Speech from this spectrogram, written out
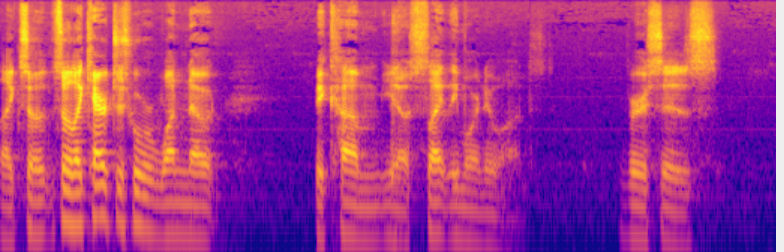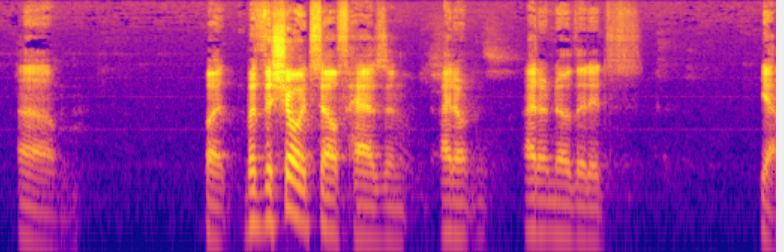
Like so so like characters who were one note become you know slightly more nuanced versus um but but the show itself hasn't i don't i don't know that it's yeah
